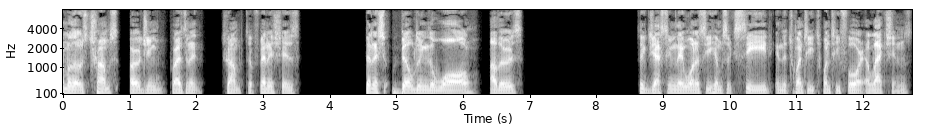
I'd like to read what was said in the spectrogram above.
Some of those Trumps urging President Trump to finish his finish building the wall. Others suggesting they want to see him succeed in the 2024 elections.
